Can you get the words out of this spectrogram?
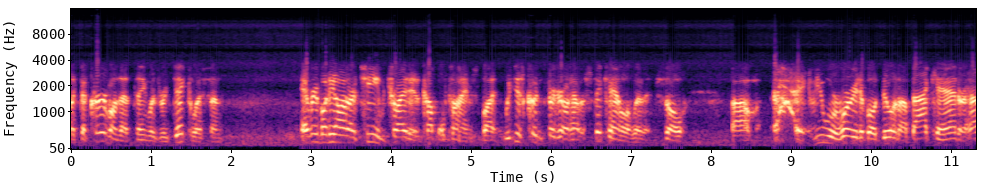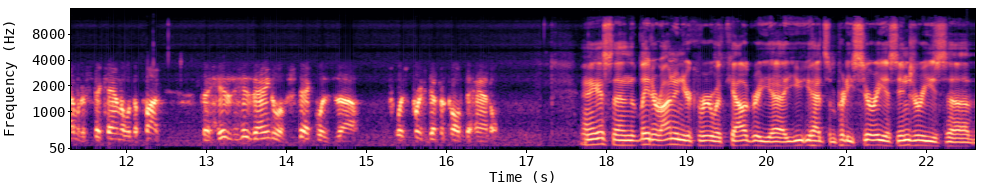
but the curve on that thing was ridiculous, and everybody on our team tried it a couple times, but we just couldn't figure out how to stick handle it with it. So um, if you were worried about doing a backhand or having a stick handle with the puck, the, his his angle of stick was uh, was pretty difficult to handle. And I guess then later on in your career with Calgary, uh, you, you had some pretty serious injuries uh,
